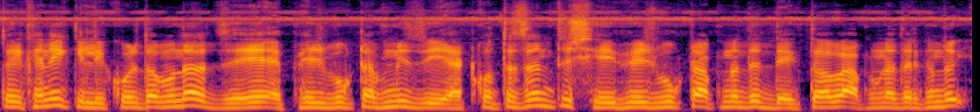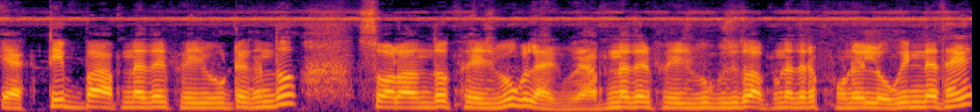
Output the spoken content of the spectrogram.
তো এখানে ক্লিক করে দেবো বন্ধুরা, যে ফেসবুকটা আপনি যে অ্যাড করতে চান তো সেই ফেসবুকটা আপনাদের দেখতে হবে। আপনাদের কিন্তু অ্যাক্টিভ বা আপনাদের ফেসবুকটা কিন্তু চলান্ত ফেসবুক লাগবে। আপনাদের ফেসবুক যদি আপনাদের ফোনে লগ না থাকে,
